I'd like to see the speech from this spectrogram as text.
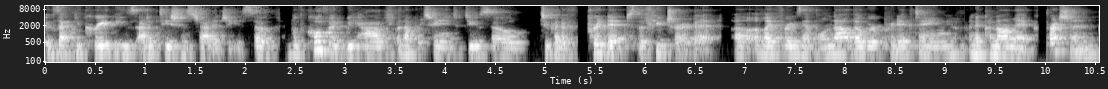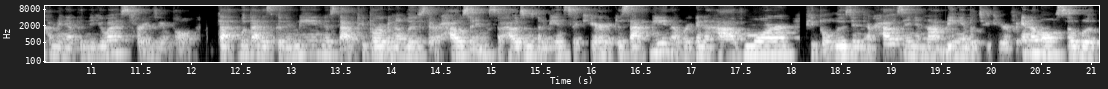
exactly create these adaptation strategies. So with COVID, we have an opportunity to do so to kind of predict the future a bit. Uh, like, for example, now that we're predicting an economic depression coming up in the US, for example, that what that is going to mean is that people are going to lose their housing. So housing is going to be insecure. Does that mean that we're going to have more people losing their housing and not being able to take care of animals? So we'll,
